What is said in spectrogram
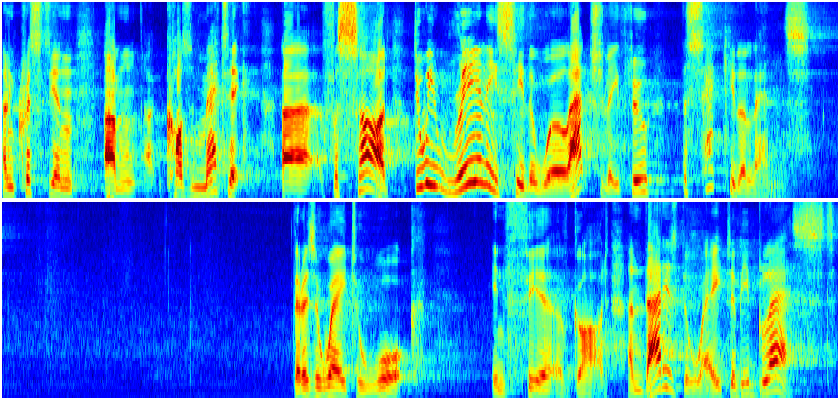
and Christian um, cosmetic uh, facade, do we really see the world actually through the secular lens? There is a way to walk in fear of God. And that is the way to be blessed,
